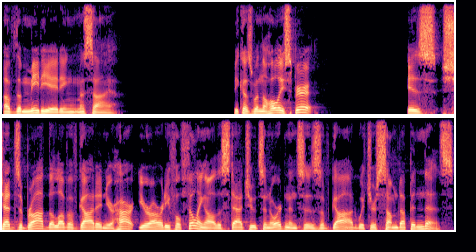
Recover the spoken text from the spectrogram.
of the mediating Messiah. Because when the Holy Spirit is sheds abroad the love of God in your heart, you're already fulfilling all the statutes and ordinances of God, which are summed up in this.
